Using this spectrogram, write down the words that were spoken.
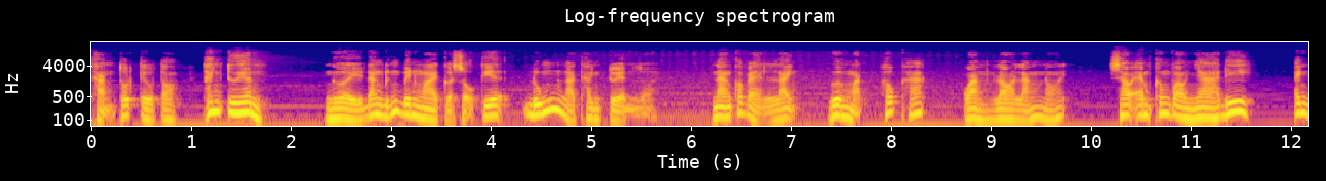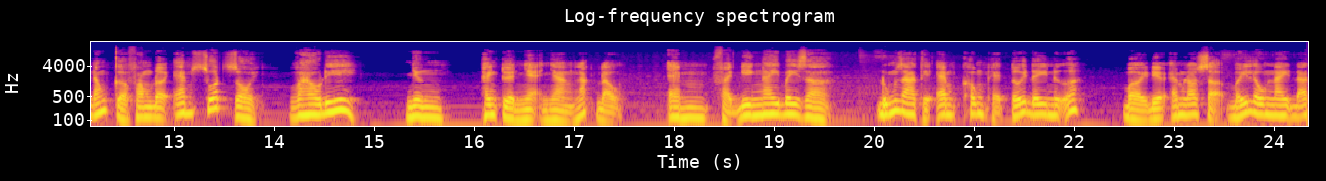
thẳng thốt kêu to. Thanh Tuyền! Người đang đứng bên ngoài cửa sổ kia đúng là Thanh Tuyền rồi. Nàng có vẻ lạnh, gương mặt hốc hác. Quang lo lắng nói. Sao em không vào nhà đi? Anh đóng cửa phòng đợi em suốt rồi. Vào đi! Nhưng Thanh Tuyền nhẹ nhàng lắc đầu. Em phải đi ngay bây giờ. Đúng ra thì em không thể tới đây nữa. Bởi điều em lo sợ bấy lâu nay đã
